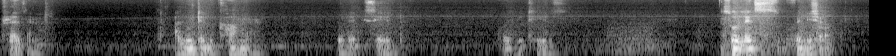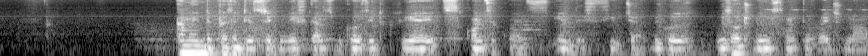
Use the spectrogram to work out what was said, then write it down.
present. Allotted karma already said what it is. So let's finish up. Karma in the present is significant because it creates consequence in the future. Because without doing something right now,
